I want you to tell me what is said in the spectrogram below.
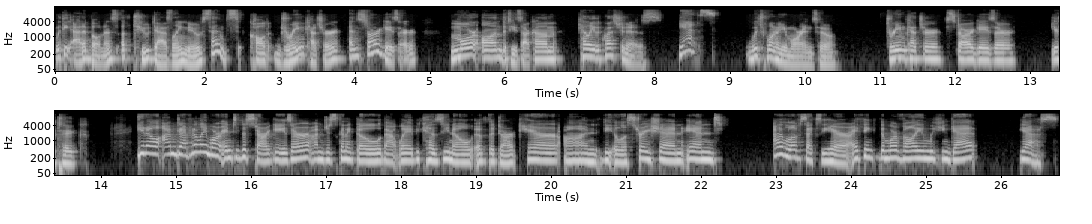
with the added bonus of two dazzling new scents called Dreamcatcher and Stargazer. More on thetease.com. Kelly, the question is Yes. which one are you more into? Dreamcatcher, Stargazer, your take? You know, I'm definitely more into the stargazer. I'm just going to go that way because, you know, of the dark hair on the illustration. And I love sexy hair. I think the more volume we can get, yes,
